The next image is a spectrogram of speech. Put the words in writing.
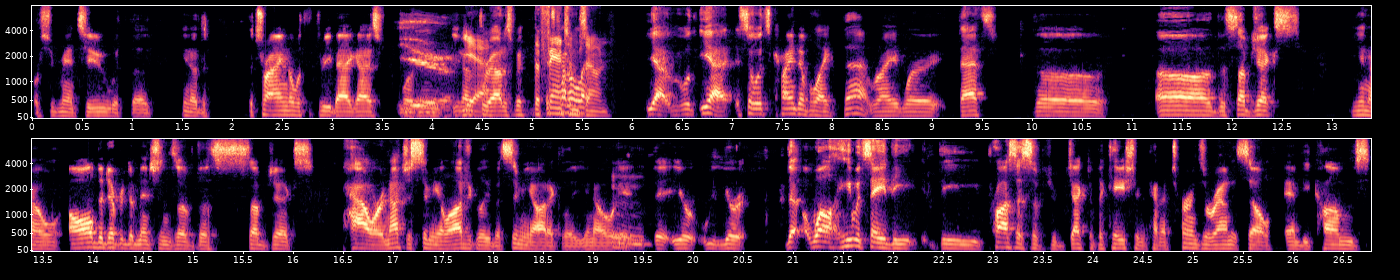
or Superman Two with the you know the the triangle with the three bad guys, yeah, you know, yeah. throughout his the Phantom like, Zone. Yeah, well, yeah. So it's kind of like that, right? Where that's the uh the subjects, you know, all the different dimensions of the subject's power, not just semiologically but semiotically. You know, mm-hmm. it, it, you're you're the, well, he would say the the process of objectification kind of turns around itself and becomes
